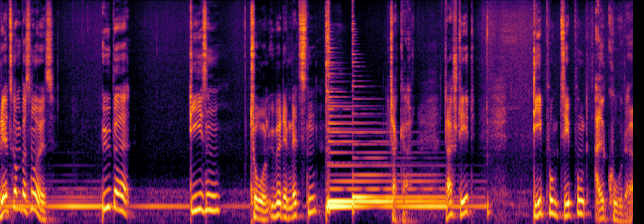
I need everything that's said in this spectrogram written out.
Und jetzt kommt was Neues. Über diesen Ton, über dem letzten Chaka, da steht D.C. Alcoda.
